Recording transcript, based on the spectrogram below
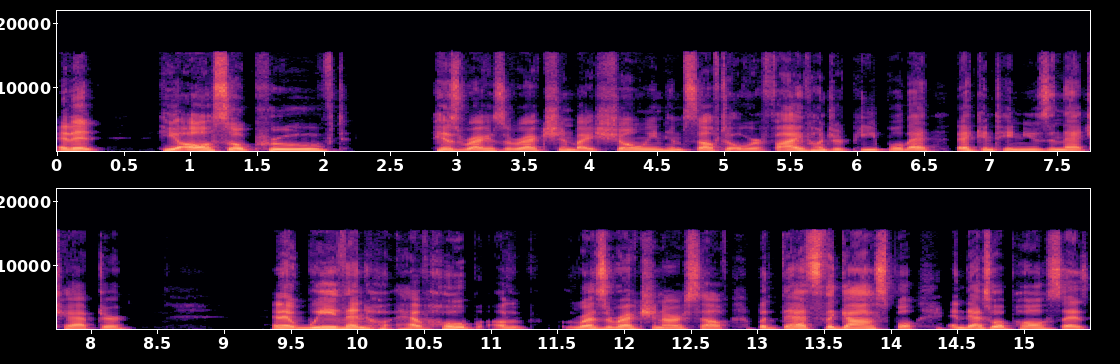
And that he also proved his resurrection by showing himself to over 500 people that that continues in that chapter and that we then have hope of resurrection ourselves. But that's the gospel. And that's what Paul says.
